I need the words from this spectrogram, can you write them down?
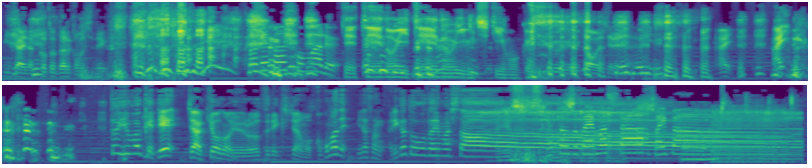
みたいなことになるかもしれないそれは困る。て、手のいい、手のいい内気目。うんかもしれない。はい。はい。というわけで、じゃあ今日のよろず歴史ちゃんはここまで。皆さんありがとうございました。ありがとうございましたありがとうございました。バイバーイ。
